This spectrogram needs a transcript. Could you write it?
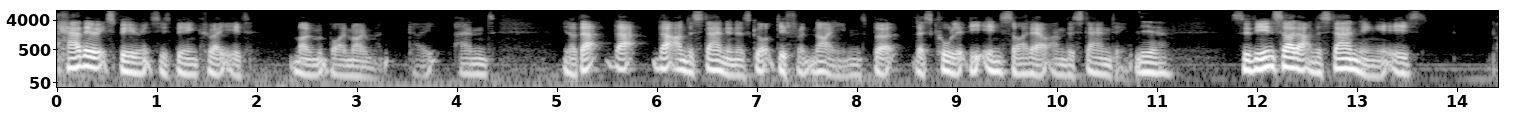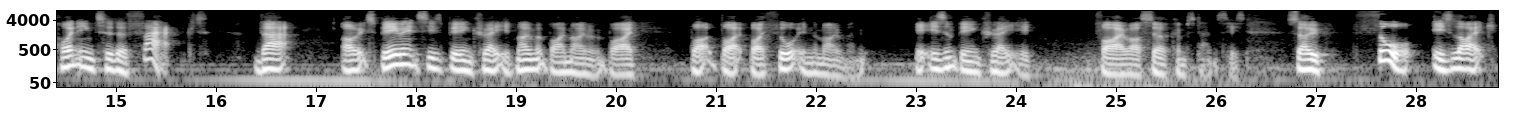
how their experience is being created moment by moment. Okay, and you know that that that understanding has got different names, but let's call it the inside out understanding. yeah, So the inside out understanding is pointing to the fact that our experience is being created moment by moment by by by, by thought in the moment. It isn't being created via our circumstances. So thought is like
